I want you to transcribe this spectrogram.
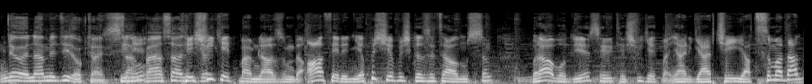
Ne önemli değil Oktay. Seni Sen, ben sadece... teşvik etmem lazımdı. Aferin yapış yapış gazete almışsın. Bravo diye seni teşvik etmem. Yani gerçeği yatsımadan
